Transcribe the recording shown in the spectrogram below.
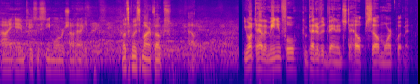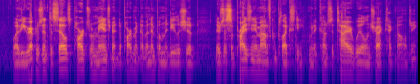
I am Casey Seymour with Shawn Hackett. Let's go with some iron, folks. Out. You want to have a meaningful competitive advantage to help sell more equipment. Whether you represent the sales, parts, or management department of an implement dealership, there's a surprising amount of complexity when it comes to tire, wheel, and track technology.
